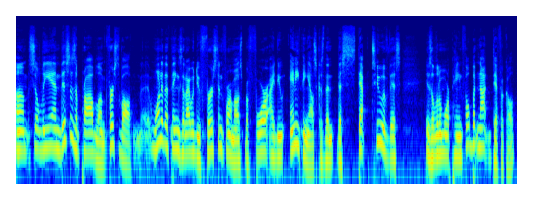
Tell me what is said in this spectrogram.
Um, so, Leanne, this is a problem. First of all, one of the things that I would do first and foremost before I do anything else, because then the step two of this is a little more painful, but not difficult.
